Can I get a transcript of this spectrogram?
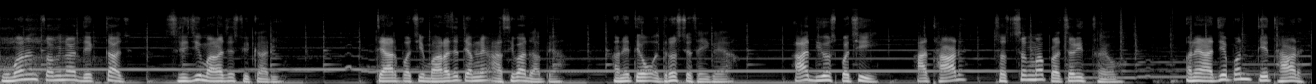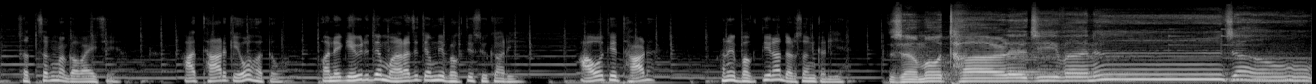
ભૂમાનંદ સ્વામીના દેખતા જ શ્રીજી મહારાજે સ્વીકારી. ત્યાર પછી મહારાજે તેમને આશીર્વાદ આપ્યા અને તેઓ અદૃશ્ય થઈ ગયા. આ દિવસ પછી આ થાળ સત્સંગમાં પ્રચલિત થયો અને આજે પણ તે થાળ સત્સંગમાં ગવાય છે. આ થાળ કેવો હતો અને કેવી રીતે મહારાજે તેમની ભક્તિ સ્વીકારી? આવો તે થાળ અને ભક્તિના દર્શન કરીએ. જમો થાળ જીવન જાઉં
